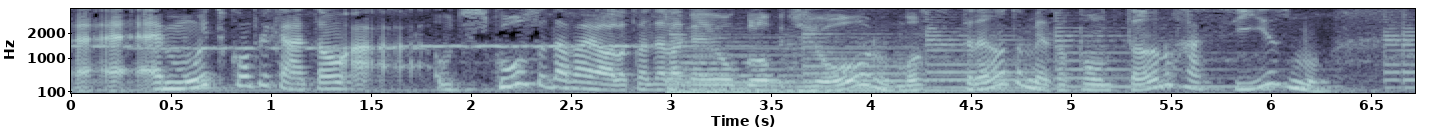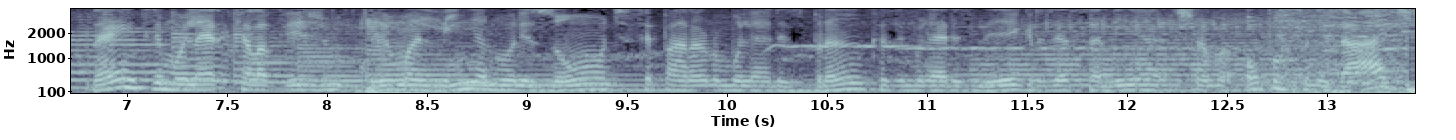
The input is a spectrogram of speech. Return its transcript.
é, é, é, muito complicado. Então, a, o discurso da Viola, quando ela ganhou o Globo de Ouro, mostrando mesmo, apontando o racismo, né, entre mulheres, que ela veja uma linha no horizonte separando mulheres brancas e mulheres negras, e essa linha chama oportunidade.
